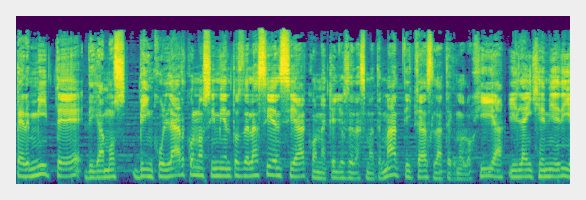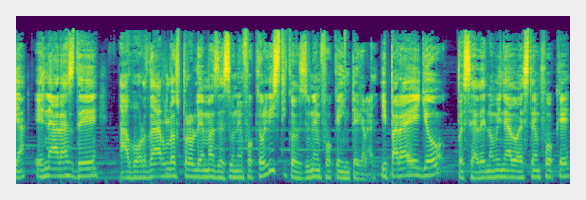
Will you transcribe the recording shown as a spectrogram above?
permite, digamos, vincular conocimientos de la ciencia con aquellos de las matemáticas, la tecnología y la ingeniería en aras de abordar los problemas desde un enfoque holístico, desde un enfoque integral. Y para ello, pues se ha denominado a este enfoque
